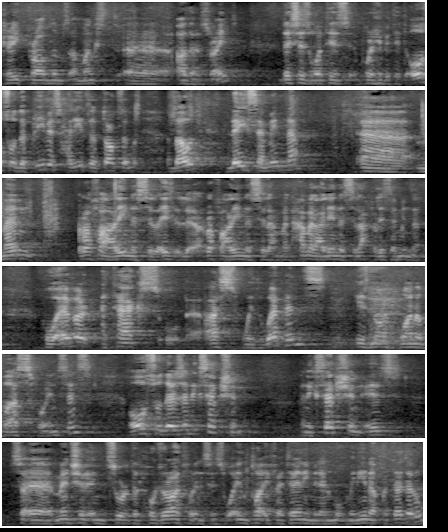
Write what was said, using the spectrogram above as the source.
create problems amongst uh, others, right? This is what is prohibited. Also, the previous hadith that talks about ليس منا من رفع علينا السلاح رفع علينا السلاح من حمل علينا السلاح فليس منا. Whoever attacks us with weapons is not one of us, for instance. Also, there's an exception. An exception is uh, mentioned in Surah Al-Hujurat, for instance, وَإِن طَائِفَتَانِ مِنَ الْمُؤْمِنِينَ قَتَتَلُوا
